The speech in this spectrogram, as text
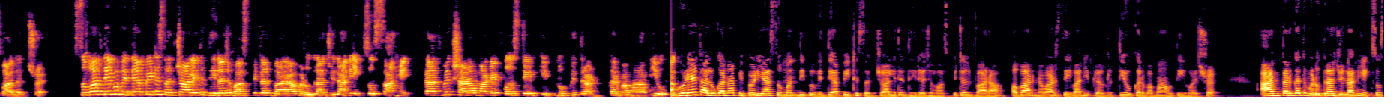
સ્વાગત છે. સુવનદીપ વિદ્યાપીઠ સંચાલિત ધીરજ હોસ્પિટલ દ્વારા વડોદરા જિલ્લાની એકસો પ્રાથમિક શાળાઓ માટે ફર્સ્ટ એડ કિટનું વિતરણ કરવામાં આવ્યું. વાઘોડિયા તાલુકાના પીપળિયા સુમનદીપ વિદ્યાપીઠ સંચાલિત ધીરજ હોસ્પિટલ દ્વારા અવારનવાર સેવાની પ્રવૃત્તિઓ કરવામાં આવતી હોય છે. આ અંતર્ગત વડોદરા જિલ્લાની એકસો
